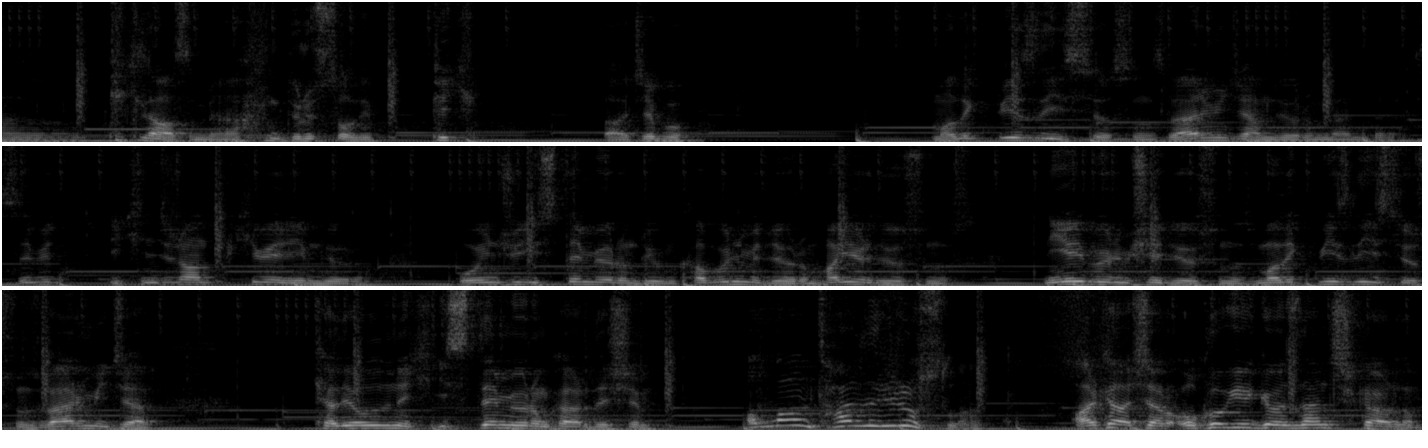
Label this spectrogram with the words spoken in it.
Ee, Pik lazım ya. Dürüst olayım. Pik. Sadece bu. Malik Beasley istiyorsunuz. Vermeyeceğim diyorum ben de. Size bir ikinci round piki vereyim diyorum. Oyuncuyu istemiyorum diyorum. Kabul mü diyorum. Hayır diyorsunuz. Niye böyle bir şey diyorsunuz? Malik Beasley istiyorsunuz. Vermeyeceğim. Kelly Olynyk istemiyorum kardeşim. Allah'ın Tyler Hero'su lan. Arkadaşlar Okogie'yi gözden çıkardım.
